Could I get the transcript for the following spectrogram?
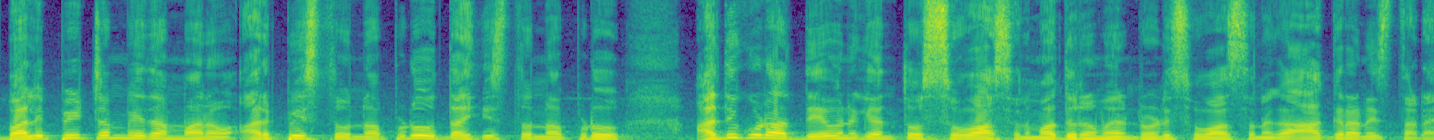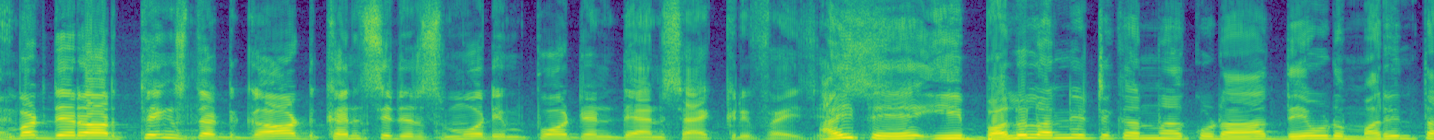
బలిపీఠం మీద మనం అర్పిస్తున్నప్పుడు దహిస్తున్నప్పుడు అది కూడా దేవునికి ఎంతో సువాసన మధురమైనటువంటి సువాసనగా ఆగ్రహిస్తాడు but there are things that God considers more important than sacrifice అయితే ఈ బలులన్నిటికన్నా కూడా దేవుడు మరింత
